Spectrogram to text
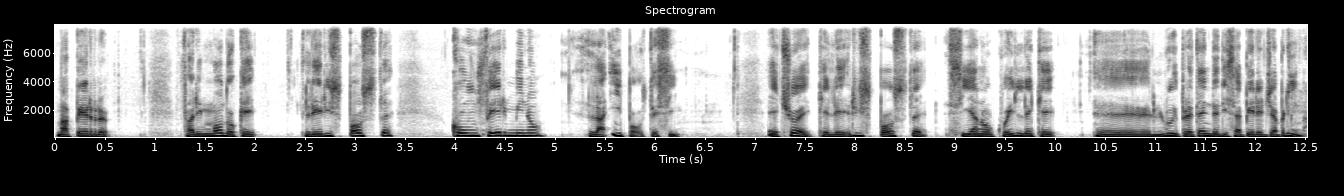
ma per fare in modo che le risposte confermino la ipotesi, e cioè che le risposte siano quelle che eh, lui pretende di sapere già prima.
